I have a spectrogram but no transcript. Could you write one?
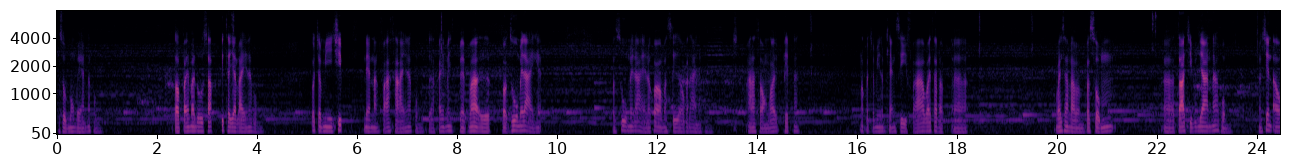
ผสมวงแหวนนะผม ต่อไปมาดูซับวิทยาลัยนะผม ก็จะมีชิปแดนนางฟ้าขายนะผมเผื่อใครไม่แบบว่าเออต่อสู้ไม่ได้อย่างเงี้ยต่อสู้ไม่ได้แล้วก็มาซื้อเอาก็ได้นะผมอันละสองร้อยเพชรนะ แล้วก็จะมีน้ำแข็งสีฟ้าไว้สำหรับเอ่อไว้สำหรับผสม ตาจิตวิญญาณนะครับผม อย่างเช่นเอา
